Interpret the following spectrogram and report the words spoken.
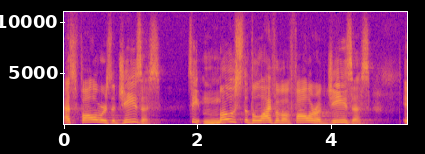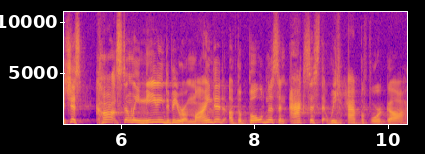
as followers of Jesus. See, most of the life of a follower of Jesus is just constantly needing to be reminded of the boldness and access that we have before God.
